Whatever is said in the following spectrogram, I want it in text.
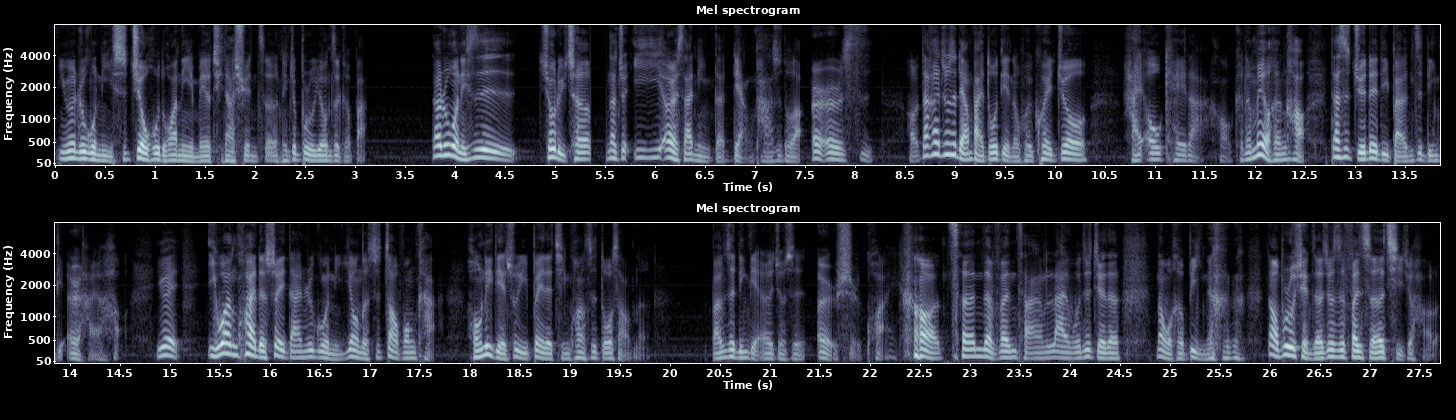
因为如果你是旧户的话，你也没有其他选择，你就不如用这个吧。那如果你是修旅车，那就一一二三零的两趴是多少？二二四，好，大概就是两百多点的回馈就还 OK 啦。好，可能没有很好，但是绝对比百分之零点二还要好。因为一万块的税单，如果你用的是兆丰卡，红利点数一倍的情况是多少呢？百分之零点二就是二十块，哦，真的非常烂。我就觉得，那我何必呢？那我不如选择就是分十二期就好了，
